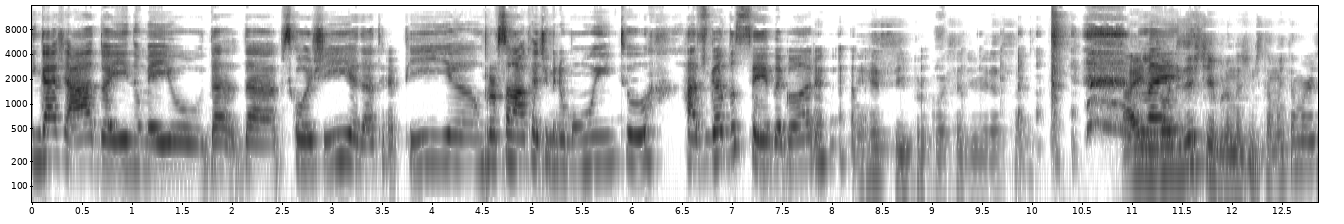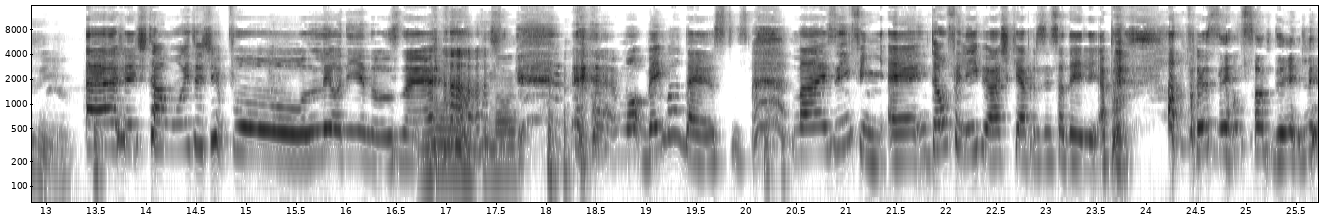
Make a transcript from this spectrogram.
engajado aí no meio da, da psicologia, da terapia, um profissional que eu admiro muito, rasgando cedo agora. É recíproco essa admiração. Aí eles Mas- vão desistir, Bruno. A gente tá muito amorzinho. É, a gente tá muito, tipo, leoninos, né? Muito, nossa. É, bem modestos. Mas, enfim, é, então o Felipe, eu acho que a presença dele. A, pre- a presença dele.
